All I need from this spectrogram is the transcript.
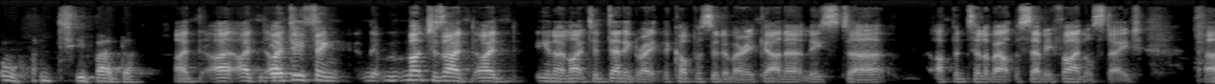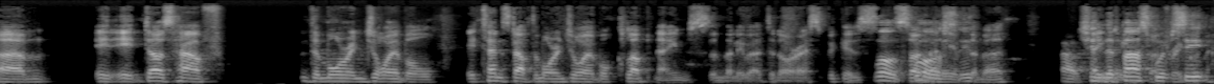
Oh, Huachipato. I, I, I, I do think, much as I, I, you know, like to denigrate the Copa Sudamericana, at least uh, up until about the semi-final stage, um, it, it does have the more enjoyable. It tends to have the more enjoyable club names than the Libertadores because Well, so course, many of it- them are. Oh, In the past, so we've seen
